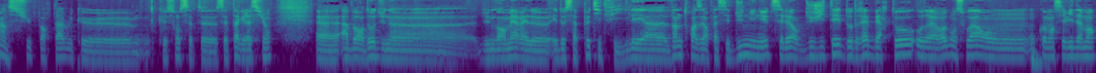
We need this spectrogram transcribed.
insupportable que, que sont cette, cette agression euh, à Bordeaux d'une d'une grand-mère et de, et de sa petite fille. Il est 23h passé d'une minute, c'est l'heure du JT d'Audrey Berthaud. Audrey bonsoir. On, commence évidemment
